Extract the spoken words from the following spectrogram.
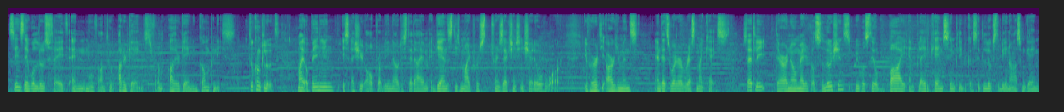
since they will lose faith and move on to other games from other gaming companies. To conclude, my opinion is as you all probably noticed that I am against these microtransactions in Shadow of War. You've heard the arguments and that's where I rest my case. Sadly, there are no magical solutions, we will still buy and play the game simply because it looks to be an awesome game,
